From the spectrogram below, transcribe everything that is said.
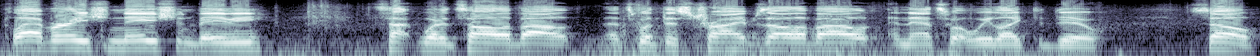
Collaboration Nation, baby. It's not what it's all about. That's what this tribe's all about, and that's what we like to do. So,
